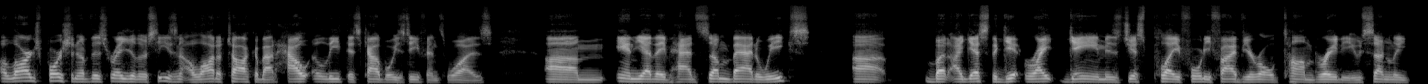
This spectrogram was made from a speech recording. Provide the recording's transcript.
a large portion of this regular season a lot of talk about how elite this Cowboys defense was. Um, and yeah, they've had some bad weeks. Uh, but I guess the get right game is just play 45 year old Tom Brady who suddenly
